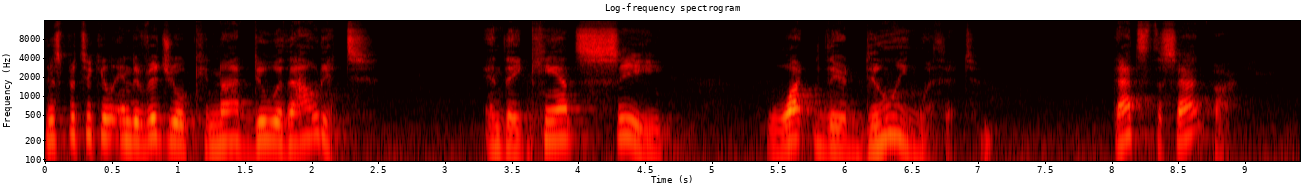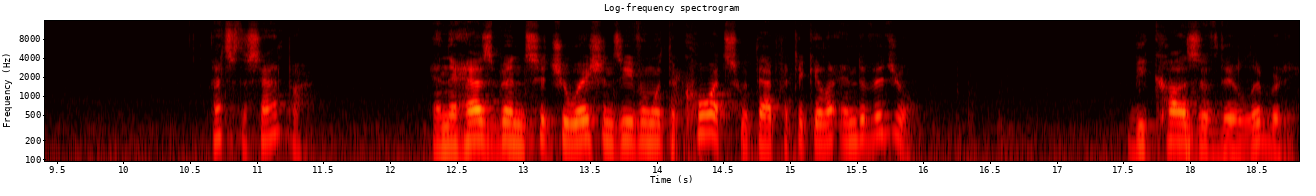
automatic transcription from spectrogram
this particular individual cannot do without it. And they can't see what they're doing with it. That's the sad part. That's the sad part. And there has been situations even with the courts with that particular individual because of their liberty.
